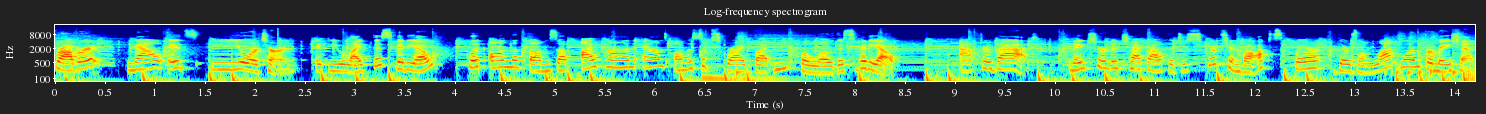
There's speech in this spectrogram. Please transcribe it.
Robert. Now it's your turn. If you like this video, click on the thumbs up icon and on the subscribe button below this video. After that, make sure to check out the description box where there's a lot more information,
